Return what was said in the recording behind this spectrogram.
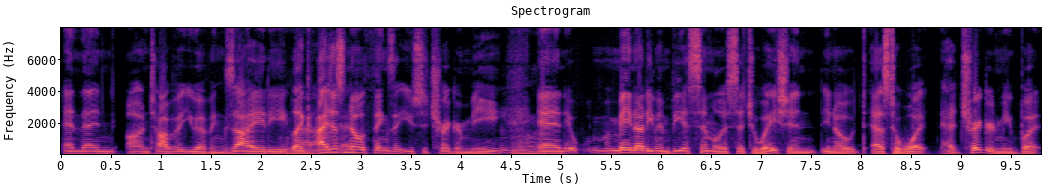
and then on top of it, you have anxiety. Like I just okay. know things that used to trigger me, mm-hmm. and it may not even be a similar situation, you know, as to what had triggered me, but.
